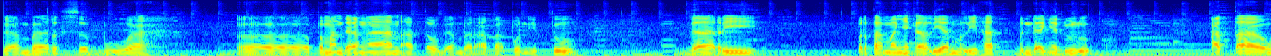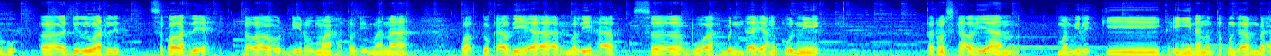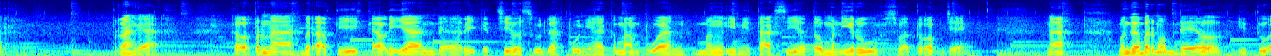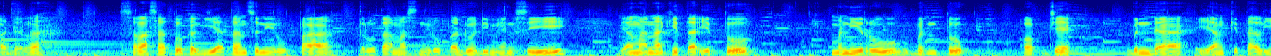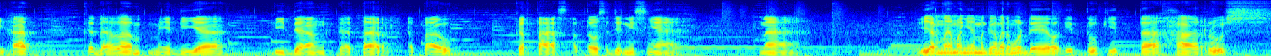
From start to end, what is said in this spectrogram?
gambar sebuah eh, pemandangan atau gambar apa pun itu dari pertamanya kalian melihat bendanya dulu. Atau eh, di luar sekolah deh. Kalau di rumah atau di mana waktu kalian melihat sebuah benda yang unik terus kalian memiliki keinginan untuk menggambar. Pernah nggak kalau pernah berarti kalian dari kecil sudah punya kemampuan mengimitasi atau meniru suatu objek. Nah menggambar model itu adalah salah satu kegiatan seni rupa terutama seni rupa dua dimensi yang mana kita itu meniru bentuk objek benda yang kita lihat ke dalam media bidang datar atau kertas atau sejenisnya. Nah, yang namanya menggambar model itu kita harus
